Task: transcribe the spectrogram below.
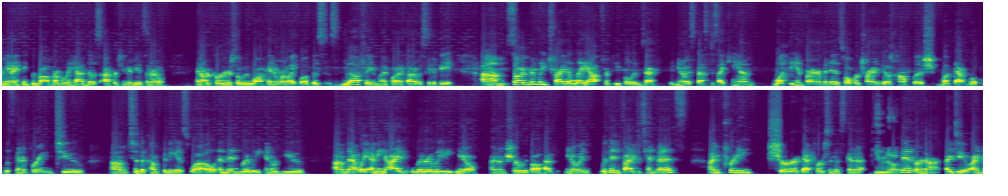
I mean, I think we've all probably had those opportunities in our in our careers where we walk in and we're like, well, this is nothing like what I thought it was going to be. Um, so I really try to lay out for people exactly, you know, as best as I can what the environment is, what we're trying to accomplish, what that role is going to bring to um, to the company as well, and then really interview um, that way. I mean, I literally, you know, and I'm sure we've all had, you know, in within five to ten minutes, I'm pretty sure if that person is going to you know fit or not. I do, I know,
